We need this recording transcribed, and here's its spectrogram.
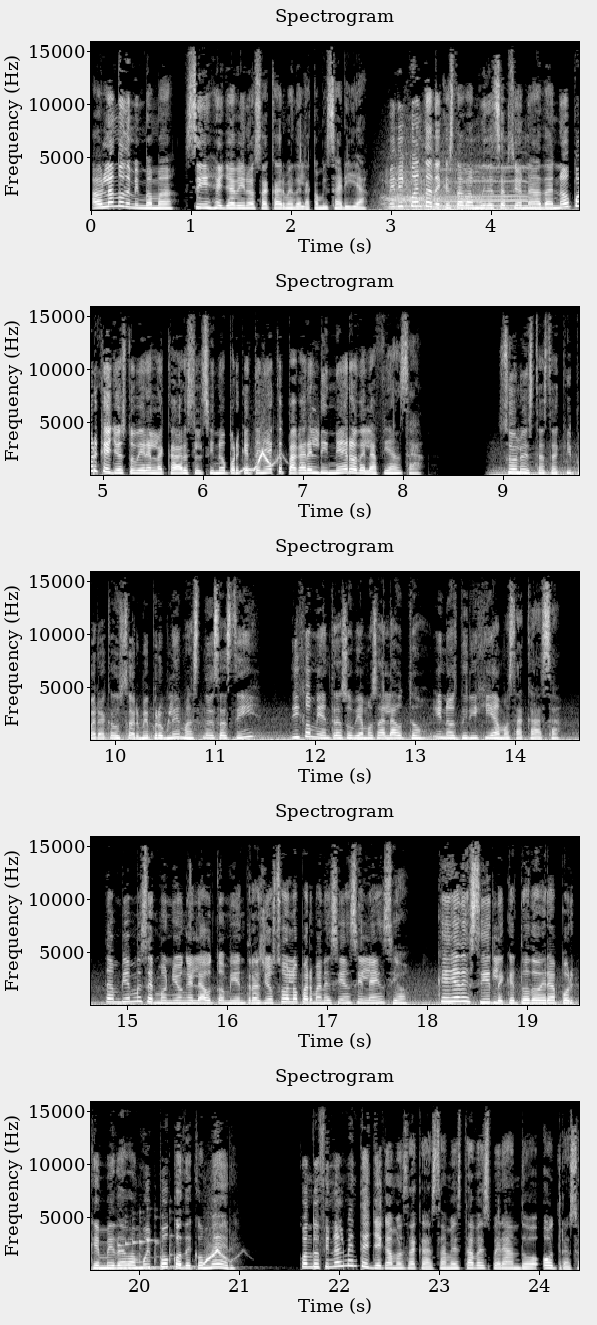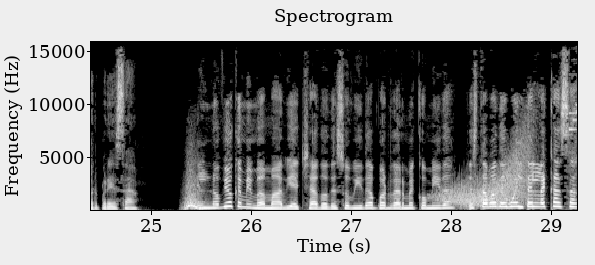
Hablando de mi mamá, sí, ella vino a sacarme de la comisaría. Me di cuenta de que estaba muy decepcionada, no porque yo estuviera en la cárcel, sino porque tenía que pagar el dinero de la fianza. Solo estás aquí para causarme problemas, ¿no es así? Dijo mientras subíamos al auto y nos dirigíamos a casa. También me sermoneó en el auto mientras yo solo permanecía en silencio. Quería decirle que todo era porque me daba muy poco de comer. Cuando finalmente llegamos a casa me estaba esperando otra sorpresa. El novio que mi mamá había echado de su vida por darme comida estaba de vuelta en la casa.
